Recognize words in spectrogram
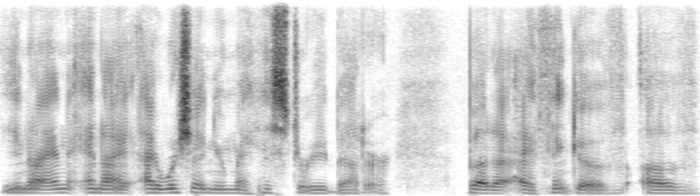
You know, and, and I, I wish I knew my history better, but I think of, of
